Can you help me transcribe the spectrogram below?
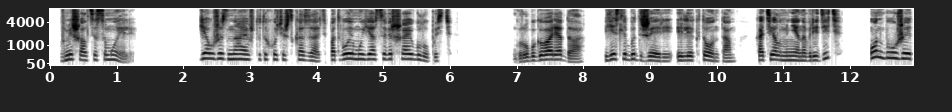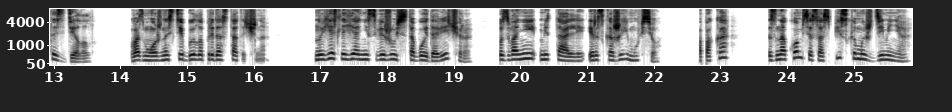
— вмешался Самуэли. «Я уже знаю, что ты хочешь сказать. По-твоему, я совершаю глупость?» «Грубо говоря, да. Если бы Джерри или кто он там хотел мне навредить, он бы уже это сделал. Возможностей было предостаточно. Но если я не свяжусь с тобой до вечера, позвони Металли и расскажи ему все. А пока знакомься со списком и жди меня.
